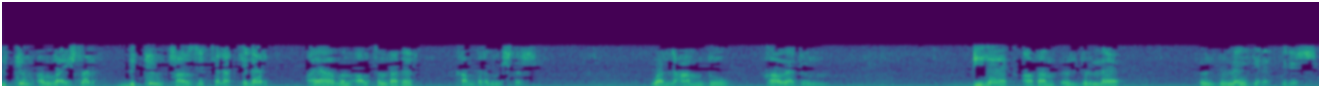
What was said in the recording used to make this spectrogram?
bütün anlayışlar, bütün tarzı telakkiler ayağımın altındadır, kaldırılmıştır. Vel amdu. Bilerek adam öldürme, öldürmeyi gerektirir.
